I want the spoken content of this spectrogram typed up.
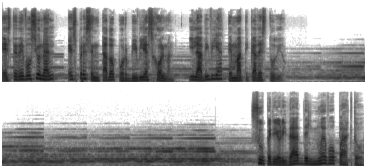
Este devocional es presentado por Biblias Holman y la Biblia temática de estudio. Superioridad del nuevo pacto.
